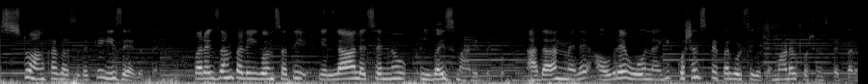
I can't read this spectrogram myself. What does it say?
ಅಷ್ಟು ಅಂಕ ಗಳಿಸೋದಕ್ಕೆ ಈಸಿ ಆಗುತ್ತೆ. ಫಾರ್ ಎಕ್ಸಾಂಪಲ್ ಈಗ ಒಂದು ಸತಿ ಎಲ್ಲ ಲೆಸನ್ನು ರಿವೈಸ್ ಮಾಡಿರಬೇಕು. ಅದಾದಮೇಲೆ ಅವರೇ ಓನ್ ಆಗಿ ಕ್ವಶನ್ಸ್ ಪೇಪರ್ಗಳು ಸಿಗುತ್ತೆ ಮಾಡಲ್ ಕ್ವಶನ್ಸ್ ಪೇಪರ್.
